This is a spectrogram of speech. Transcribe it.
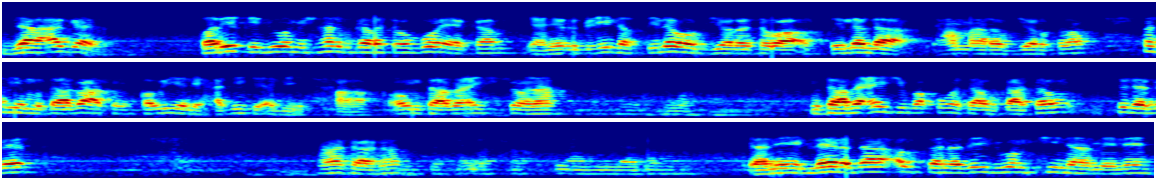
جاء أقل. طريق دو مش هرب قرأت أبويا كم؟ يعني ربعي الصلة وبجرة الصلة لا عمار وبجرة فهي متابعة قوية لحديث أبي إسحاق. أو متابعة شلونه متابعة بقوة أو كاتو سلة بيت. هكذا. يعني ليرة دا أو سندي دوم شي منه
